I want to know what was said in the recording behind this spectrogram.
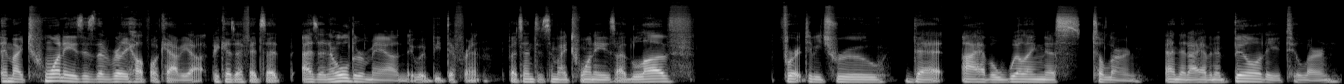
in my 20s is the really helpful caveat because if it's a, as an older man, it would be different. But since it's in my 20s, I'd love for it to be true that I have a willingness to learn and that I have an ability to learn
